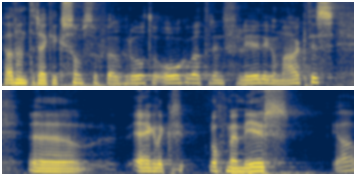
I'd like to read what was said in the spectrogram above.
ja, dan trek ik soms toch wel grote ogen wat er in het verleden gemaakt is. Eh, eigenlijk nog met meer, ja,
